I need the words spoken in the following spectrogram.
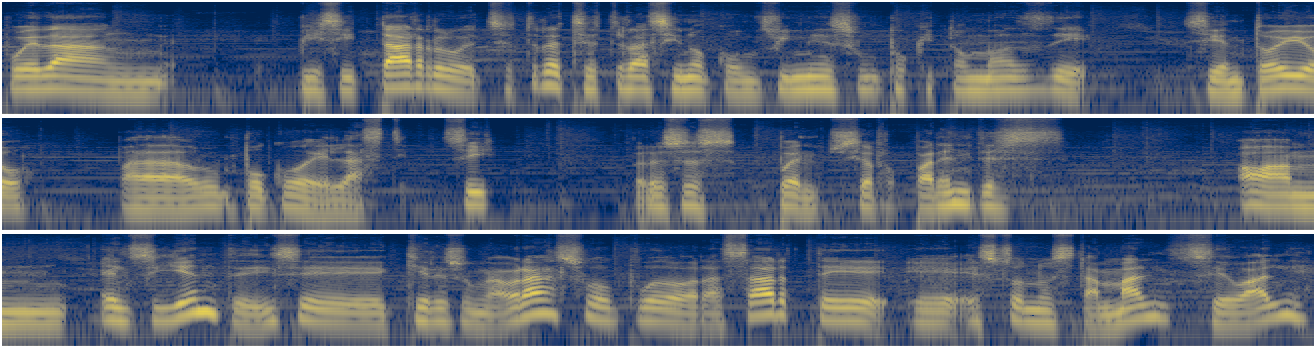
puedan visitarlo, etcétera, etcétera, sino con fines un poquito más de, siento yo, para dar un poco de lástima, ¿sí? Pero eso es, bueno, cierro paréntesis. el siguiente dice, ¿quieres un abrazo? ¿Puedo abrazarte? Eh, esto no está mal, se vale.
